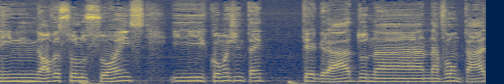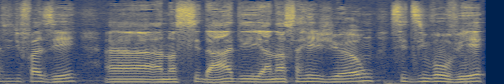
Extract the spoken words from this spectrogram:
em novas soluções e como a gente está integrado na, na vontade de fazer a, a, nossa cidade, a nossa região se desenvolver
